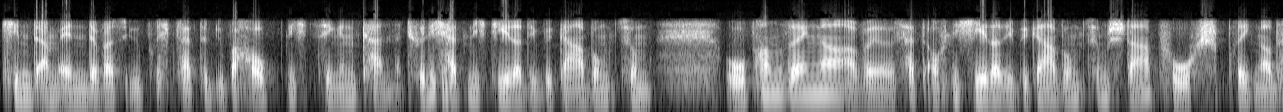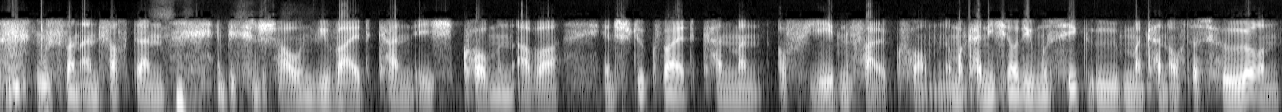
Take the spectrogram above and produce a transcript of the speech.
Kind am Ende, was übrig bleibt und überhaupt nicht singen kann. Natürlich hat nicht jeder die Begabung zum Opernsänger, aber es hat auch nicht jeder die Begabung zum Stabhochspringer. Das muss man einfach dann ein bisschen schauen, wie weit kann ich kommen, aber ein Stück weit kann man auf jeden Fall kommen. Und man kann nicht nur die Musik üben, man kann auch das Hören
